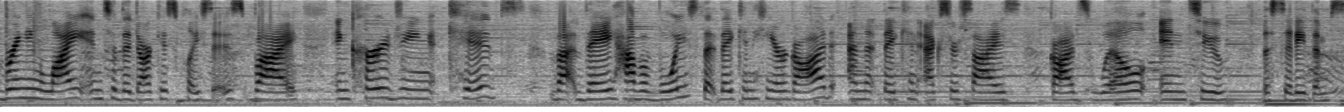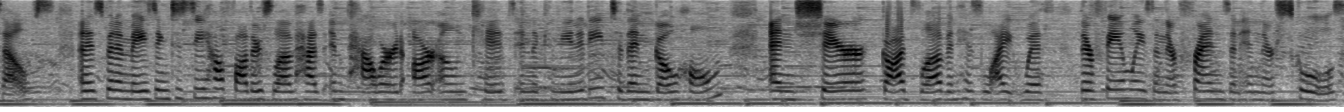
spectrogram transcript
bringing light into the darkest places, by encouraging kids that they have a voice, that they can hear God, and that they can exercise God's will into the city themselves. And it's been amazing to see how Father's Love has empowered our own kids in the community to then go home and share God's love and His light with their families and their friends and in their schools.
